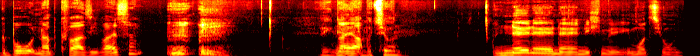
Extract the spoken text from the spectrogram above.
geboten habe, quasi, weißt du? Wegen Naja. deiner Emotionen. Nee, nee, nee, nicht mit Emotionen.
